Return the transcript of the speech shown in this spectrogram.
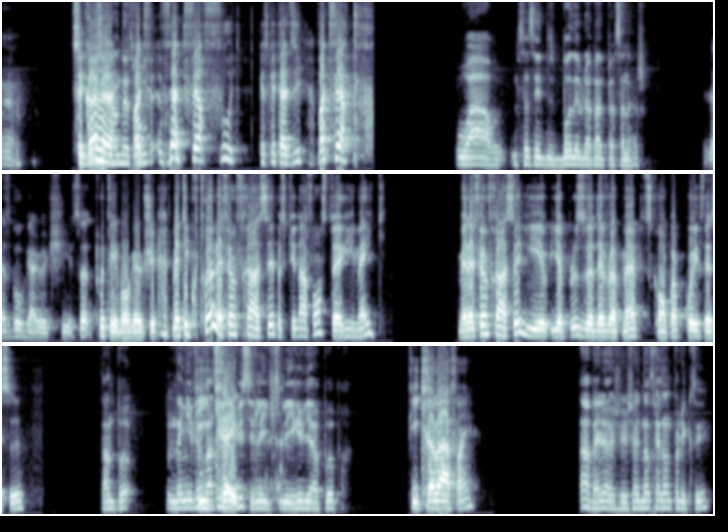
Ah. C'est comme. euh, va, te, va te faire foutre. Qu'est-ce que t'as dit? Va te faire. Wow, ça c'est du beau développement de personnage. Let's go, Ritchie. Ça, toi, t'es bon, Ritchie. Mais t'écouteras le film français parce que dans le fond, c'est un remake. Mais le film français, il, y a plus de développement, puis tu comprends pourquoi il fait ça. Tente pas. Le dernier Puis film il français que j'ai vu, c'est les, les Rivières Pourpres. Puis il crève à la fin. Ah ben là, j'ai j'ai une autre raison de pas l'écouter.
